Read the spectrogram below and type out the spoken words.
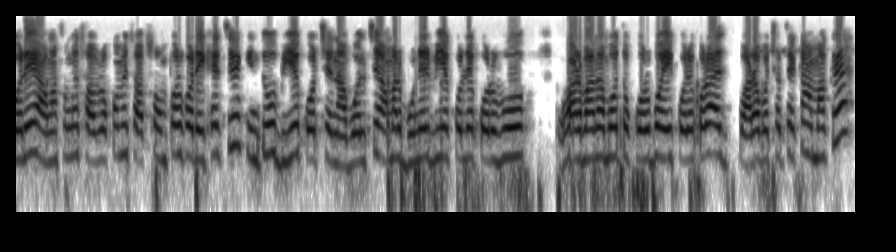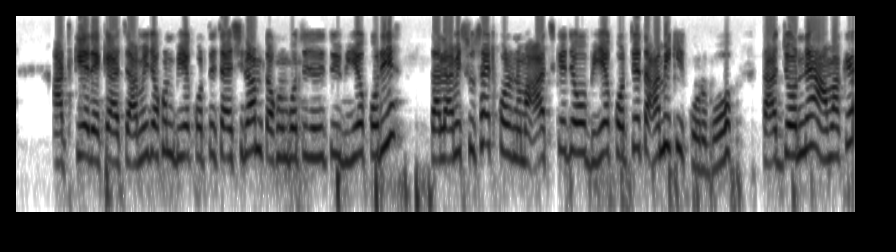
করে আমার সঙ্গে সব রকমের সব সম্পর্ক রেখেছে কিন্তু বিয়ে করছে না। বলছে আমার বোনের বিয়ে করলে করব ঘর বানাবো তো করব এই করে করে আজ বারো বছর থেকে আমাকে আটকিয়ে রেখে আছে। আমি যখন বিয়ে করতে চাইছিলাম তখন বলছে যদি তুই বিয়ে করিস তাহলে আমি সুসাইড করে নেব। আজকে যে ও বিয়ে করছে তা আমি কি করব? তার জন্য আমাকে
